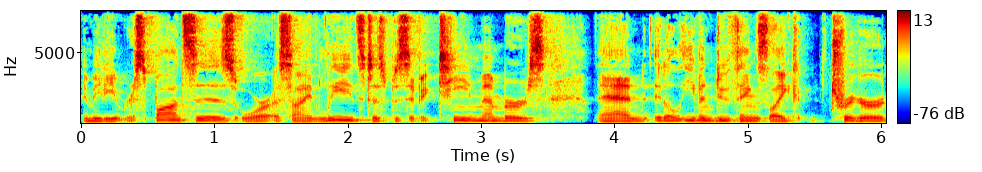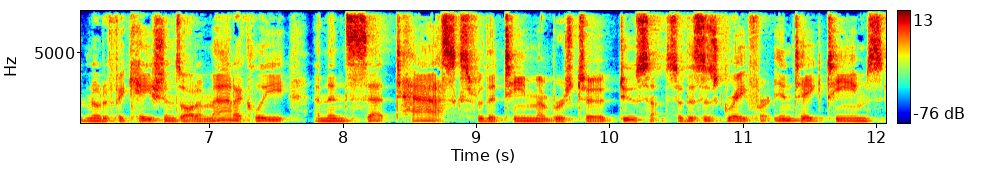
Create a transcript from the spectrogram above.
immediate responses or assign leads to specific team members. And it'll even do things like trigger notifications automatically and then set tasks for the team members to do some. So this is great for intake teams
